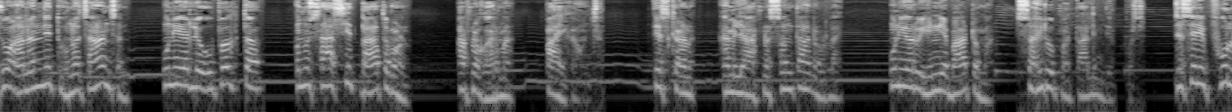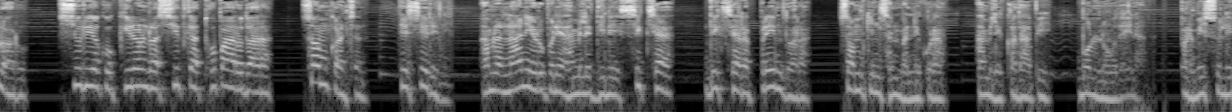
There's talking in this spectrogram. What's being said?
जो आनन्दित हुन चाहन्छन् उनीहरूले उपयुक्त अनुशासित वातावरण आफ्नो घरमा पाएका हुन्छन्। त्यसकारण हामीले आफ्ना सन्तानहरूलाई उनीहरू हिँड्ने बाटोमा सही रूपमा तालिम दिनुपर्छ। जसरी फुलहरू सूर्यको किरण र शीतका थोपाहरूद्वारा चम्कन्छन् त्यसरी नै हाम्रा नानीहरू पनि हामीले दिने शिक्षा दीक्षा र प्रेमद्वारा चम्किन्छन् भन्ने कुरा हामीले कदापि बोल्नु हुँदैन। परमेश्वरले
